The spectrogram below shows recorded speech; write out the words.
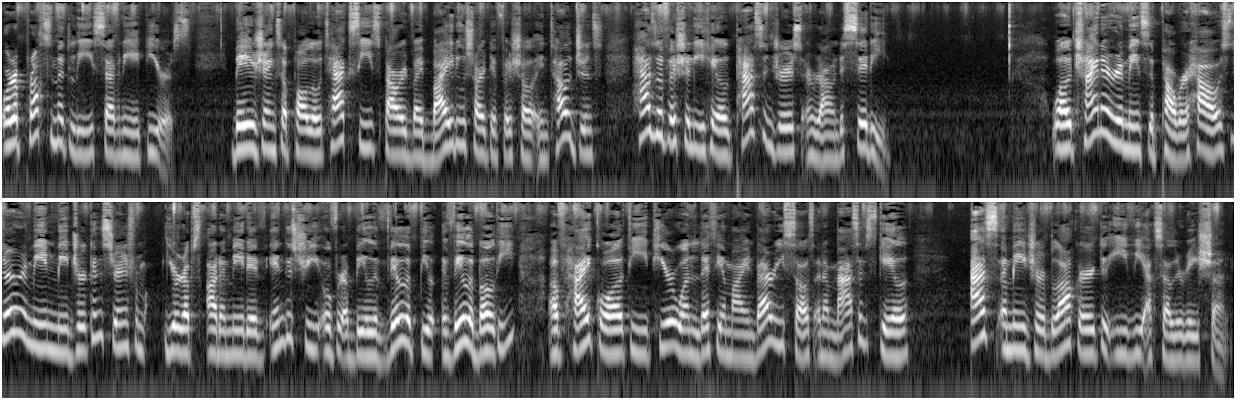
or approximately 78 years. Beijing's Apollo taxis, powered by Baidu's artificial intelligence, has officially hailed passengers around the city. While China remains the powerhouse, there remain major concerns from Europe's automotive industry over availability of high quality Tier 1 lithium ion battery cells on a massive scale as a major blocker to EV acceleration.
